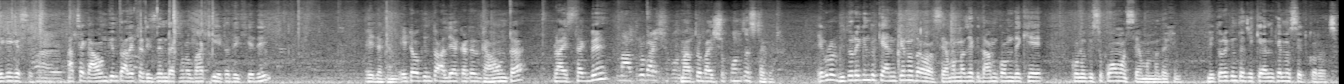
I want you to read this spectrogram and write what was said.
থেকে গেছে? হ্যাঁ। আচ্ছা গাউন কিন্তু আরেকটা ডিজাইন দেখানো বাকি এটা দেখিয়ে দিই। এই দেখেন এটাও কিন্তু আলিয়া কাটের গাউনটা প্রাইস থাকবে মাত্র বাইশশো মাত্র বাইশশো পঞ্চাশ টাকা। এগুলোর ভিতরে কিন্তু ক্যান ক্যানও দেওয়া আছে। এমন না যে দাম কম দেখে কোনো কিছু কম আছে এমন না। দেখেন ভিতরে কিন্তু যে ক্যান কেন সেট করা আছে।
